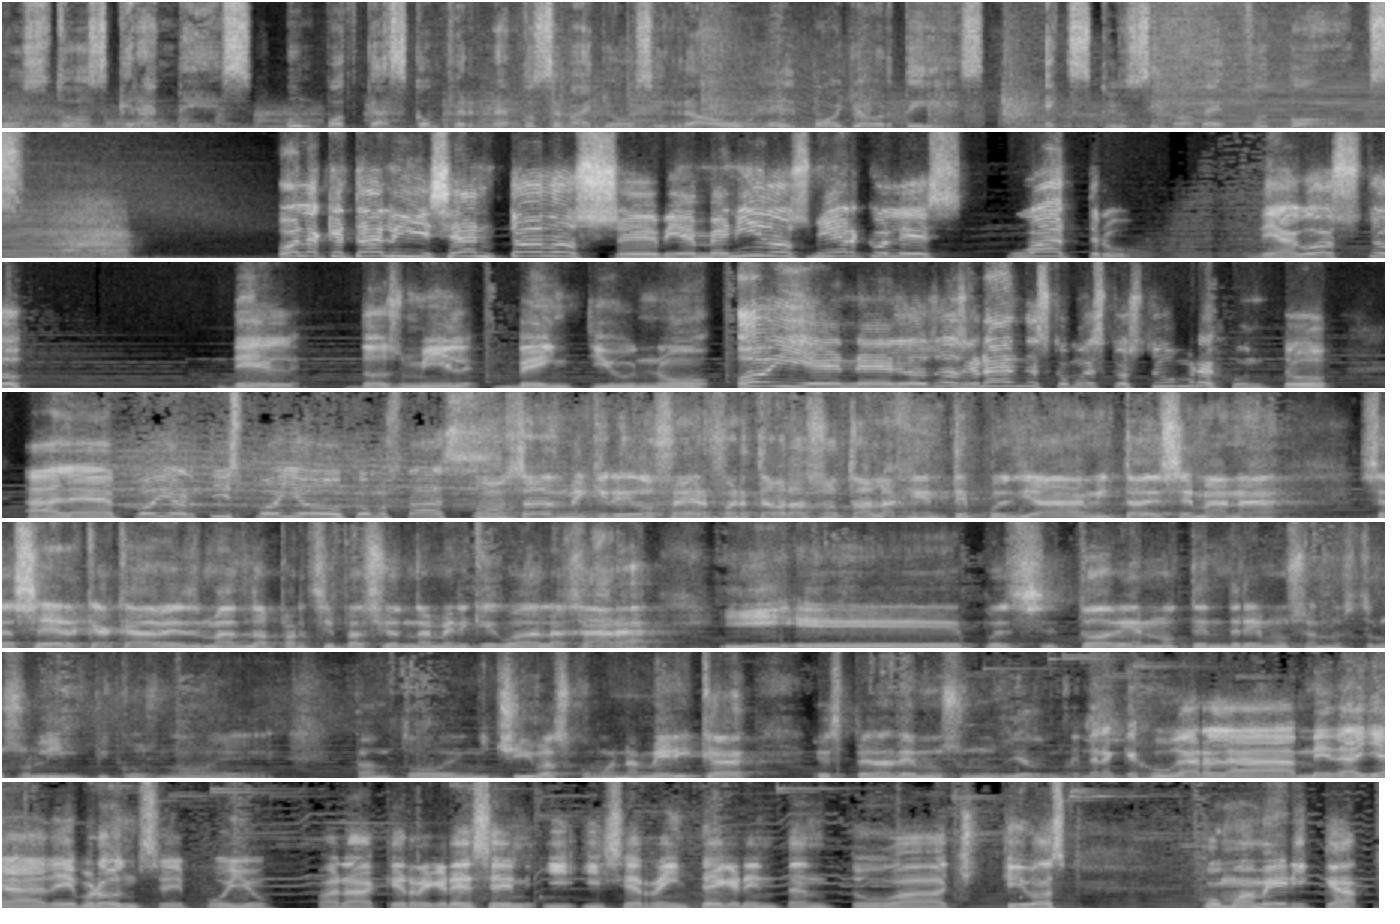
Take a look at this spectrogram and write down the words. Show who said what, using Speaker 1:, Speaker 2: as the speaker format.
Speaker 1: Los dos grandes, un podcast con Fernando Ceballos y Raúl El Pollo Ortiz, exclusivo de Footbox.
Speaker 2: Hola, ¿qué tal? Y sean todos eh, bienvenidos miércoles 4 de agosto del 2021. Hoy en eh, Los Dos Grandes, como es costumbre, junto al eh, Pollo Ortiz. Pollo, ¿cómo estás?
Speaker 3: ¿Cómo estás, mi querido Fer? Fuerte abrazo a toda la gente. Pues ya a mitad de semana se acerca cada vez más la participación de América y Guadalajara y eh, pues todavía no tendremos a nuestros olímpicos, ¿no? Eh, tanto en Chivas como en América, esperaremos unos días más.
Speaker 2: Tendrán que jugar la medalla de bronce, Pollo, para que regresen y, y se reintegren tanto a Chivas como a América.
